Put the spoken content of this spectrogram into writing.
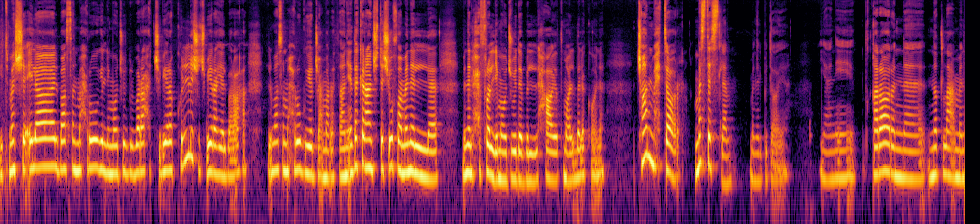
يتمشى إلى الباص المحروق اللي موجود بالبراحة الكبيرة كلش كبيرة هي البراحة الباص المحروق ويرجع مرة ثانية. أتذكر أنا كنت أشوفه من من الحفرة اللي موجودة بالحائط مال البلكونة. كان محتار ما استسلم من البداية. يعني قرار إن نطلع من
